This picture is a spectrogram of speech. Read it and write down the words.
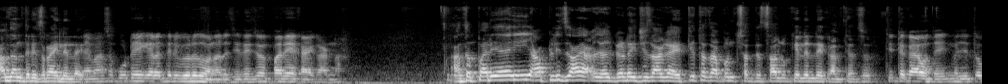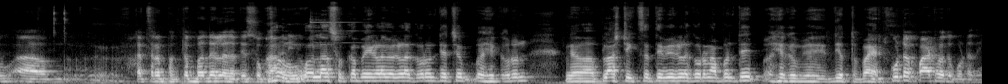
अदांतरीच राहिलेला आहे. नाही, मग असं कुठेही गेला तरी विरोध होणारच आहे. त्याच्यावर पर्याय काय काढणार? आता पर्यायी आपली जा गडायची जागा आहे तिथंच आपण सध्या चालू केलेलं आहे काम त्याचं तिथे काय होतंय? म्हणजे तो अं, कचरा फक्त बदलला जाते सुका हो ओला सुका वेगळा वेगळा करून त्याचे हे करून अं, प्लास्टिकचं ते वेगळं करून आपण ते हे हे देतो बाहेर. कुठं पाठवतो कुठं ते?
